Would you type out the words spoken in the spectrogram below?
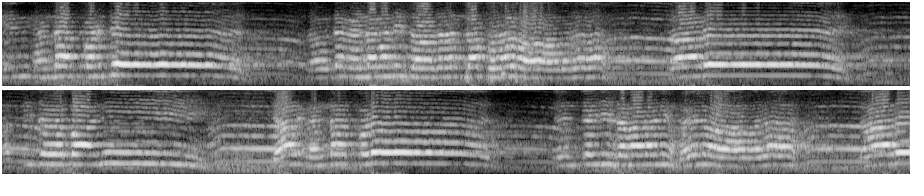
तीन घंटात पडते चौथ्या खंडामध्ये साधारणतः वावर. सारे पाणी चार खंडात पडत. त्यांच्याशी समाधानी होईल वावर तारे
